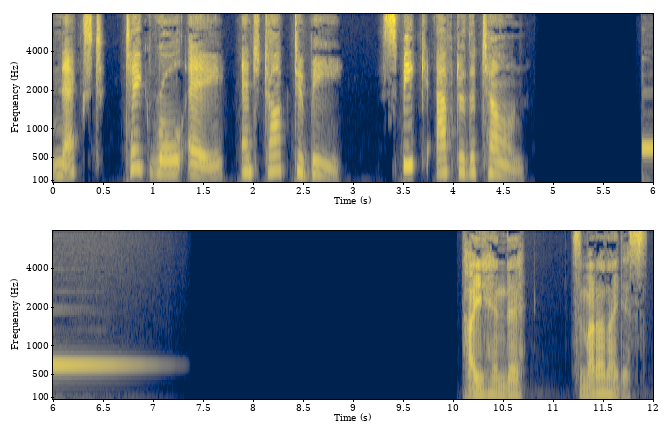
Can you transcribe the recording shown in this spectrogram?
Next, take role A and talk to B. Speak after the tone. 大変でつまらないです。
